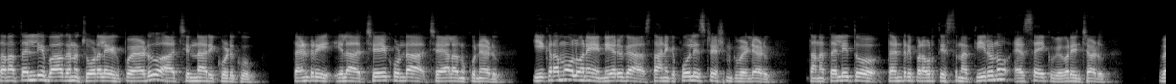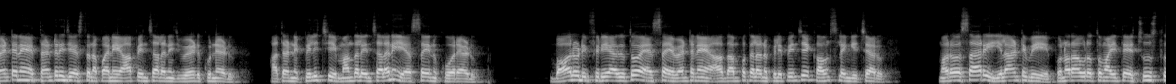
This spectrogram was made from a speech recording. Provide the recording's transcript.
తన తల్లి బాధను చూడలేకపోయాడు ఆ చిన్నారి కొడుకు. తండ్రి ఇలా చేయకుండా చేయాలనుకున్నాడు. ఈ క్రమంలోనే నేరుగా స్థానిక పోలీస్ స్టేషన్కు వెళ్ళాడు. తన తల్లితో తండ్రి ప్రవర్తిస్తున్న తీరును ఎస్ఐకు వివరించాడు. వెంటనే తండ్రి చేస్తున్న పని ఆపించాలని వేడుకున్నాడు. అతన్ని పిలిచి మందలించాలని ఎస్ఐను కోరాడు. బాలుడి ఫిర్యాదుతో ఎస్ఐ వెంటనే ఆ దంపతులను పిలిపించి కౌన్సిలింగ్ ఇచ్చారు. మరోసారి ఇలాంటివి పునరావృతం అయితే చూస్తూ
